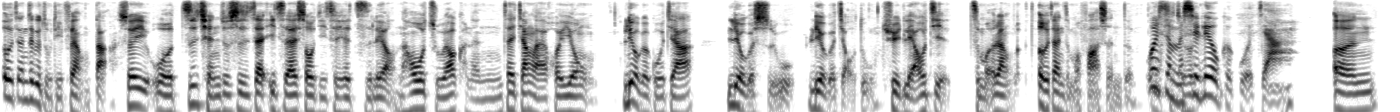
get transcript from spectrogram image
二战这个主题非常大，所以我之前就是在一直在收集这些资料，然后我主要可能在将来会用六个国家。六个食物，六个角度去了解怎么让二战怎么发生的？为什么是六个国家？嗯，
